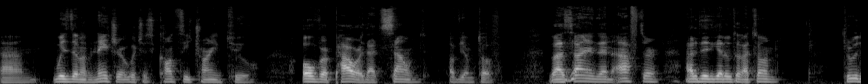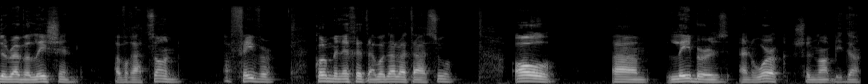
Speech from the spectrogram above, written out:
um, wisdom of nature, which is constantly trying to overpower that sound of Yom Tov. And then after, through the revelation of Ratzon, a favor, all um, labors and work should not be done.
